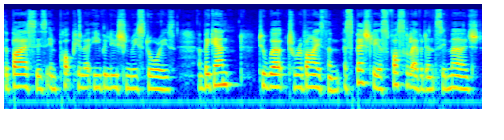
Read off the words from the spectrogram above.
the biases in popular evolutionary stories and began to work to revise them, especially as fossil evidence emerged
